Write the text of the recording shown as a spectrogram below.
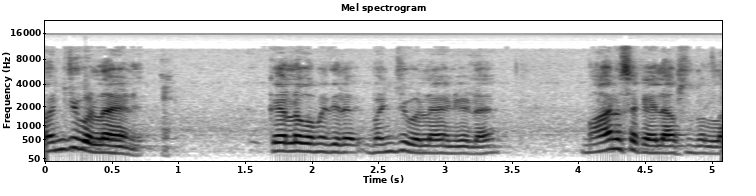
മഞ്ജു വെള്ളായണി. കേരള കോമതിയിലെ മഞ്ജു വെള്ളായണിയുടെ മാനസ കൈലാസം എന്നുള്ള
